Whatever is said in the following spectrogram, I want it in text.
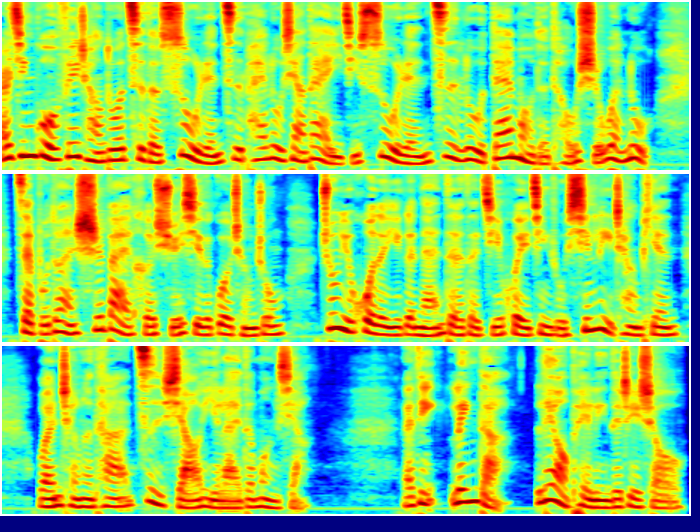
而经过非常多次的素人自拍录像带以及素人自录 demo 的投石问路，在不断失败和学习的过程中，终于获得一个难得的机会，进入新力唱片，完成了他自小以来的梦想。来听 Linda 廖佩玲的这首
